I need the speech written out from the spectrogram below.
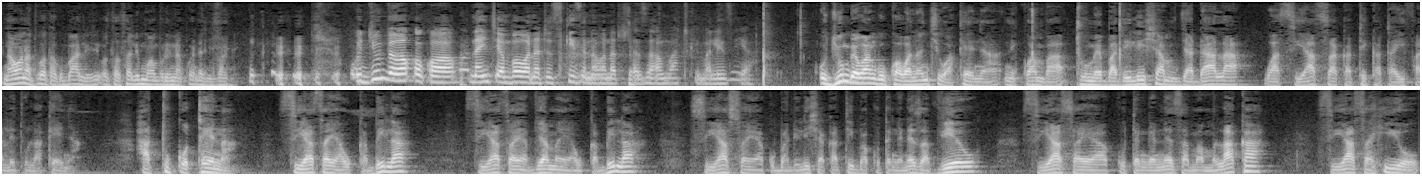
Naona tu watakubali, watasalimu amri na kwenda nyumbani. ujumbe wako kwa wananchi ambao wanatusikiza na wanatutazama tukimalizia Ujumbe wangu kwa wananchi wa Kenya ni kwamba tumebadilisha mjadala wa siasa katika taifa letu la Kenya. Hatuko tena siasa ya ukabila, siasa ya vyama ya ukabila, siasa ya kubadilisha katiba kutengeneza vyeo, siasa ya kutengeneza mamlaka, siasa hiyo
